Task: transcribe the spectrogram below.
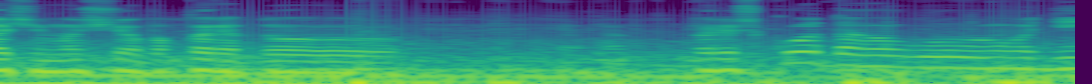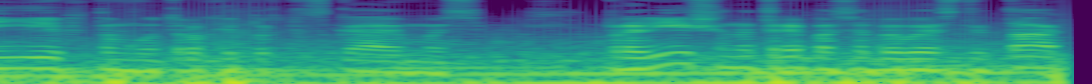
Бачимо, що попереду перешкода у водіїв, тому трохи притискаємось правіше, не треба себе вести так,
